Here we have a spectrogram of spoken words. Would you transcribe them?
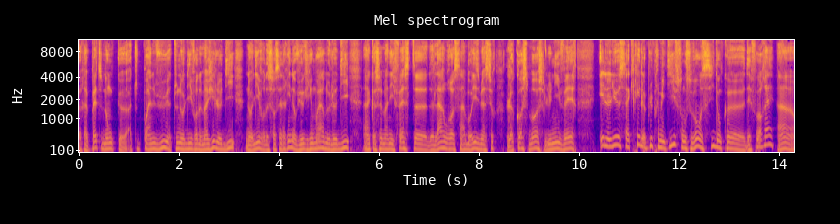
répète donc à tout point de vue, à tous nos livres de magie le dit, nos livres de sorcellerie, nos vieux grimoires nous le dit hein, que ce manifeste de l'arbre symbolise bien sûr le cosmos, l'univers et le lieu sacré le plus primitif sont souvent aussi donc des forêts. Hein.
